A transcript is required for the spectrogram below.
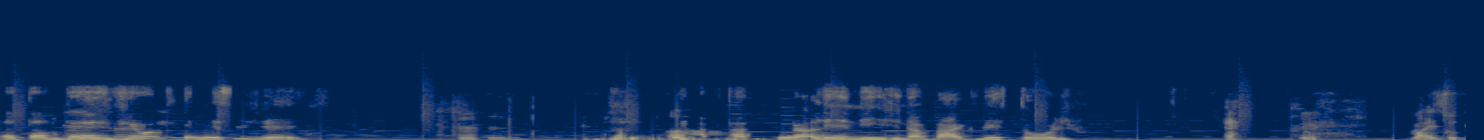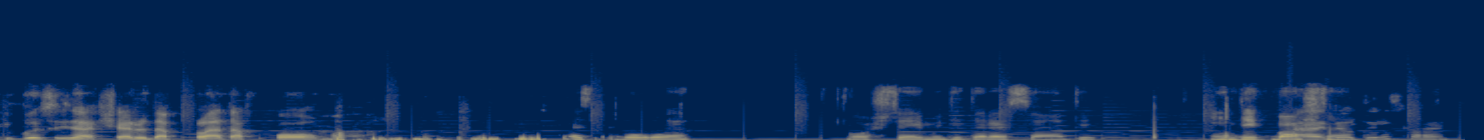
Eu também, Isso viu? Desse jeito. Tá por alienígena, Wagner Túlio. Mas o que vocês acharam da plataforma? Essa é boa. Gostei, muito interessante. Indico Ai, bastante. deu tiro certo.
